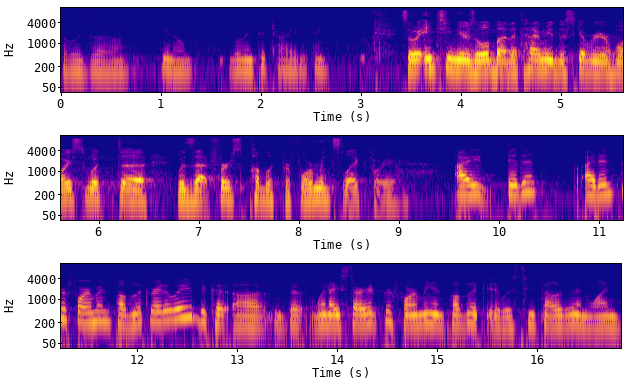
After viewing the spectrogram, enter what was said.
I was uh, you know willing to try anything. So, 18 years old, by the time you discover your voice, what uh, was that first public performance like for you? I didn't I didn't perform in public right away because uh, the, when I started performing in public, it was 2001.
